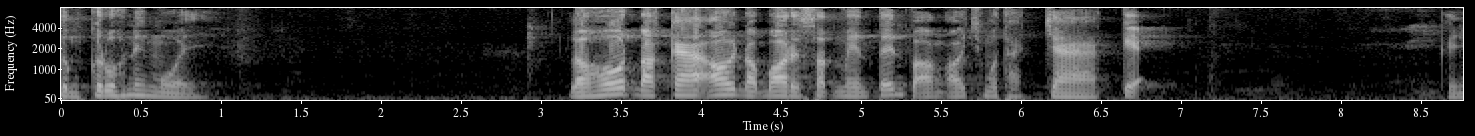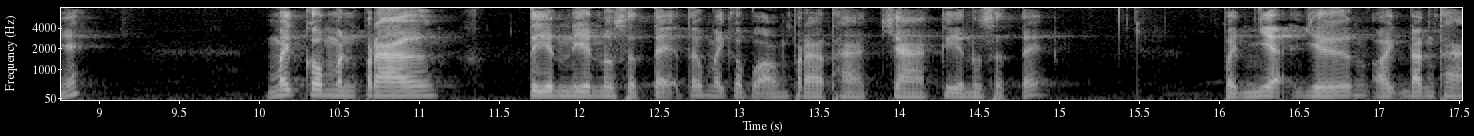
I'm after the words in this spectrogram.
សង្គ្រោះនេះមួយរហូតដល់ការឲ្យដ៏បរិសុទ្ធមែនទែនព្រះអង្គឲ្យឈ្មោះថាចាកៈឃើញទេមិនក៏មិនប្រើទាននានុសតិទៅមិនក៏ព្រះអង្គប្រើថាចាគានុសតិបញ្ញៈយើងឲ្យដឹងថា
